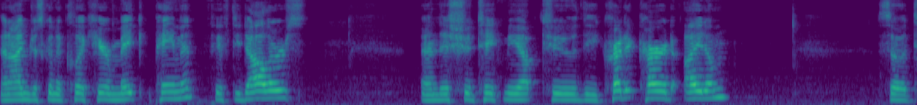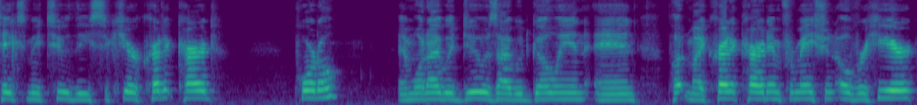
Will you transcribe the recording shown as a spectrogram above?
And I'm just going to click here make payment $50 and this should take me up to the credit card item. So it takes me to the secure credit card portal and what I would do is I would go in and put my credit card information over here.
